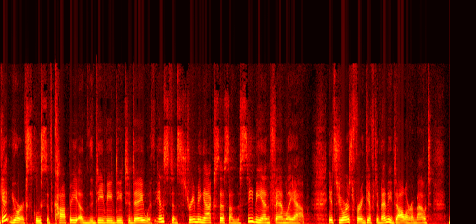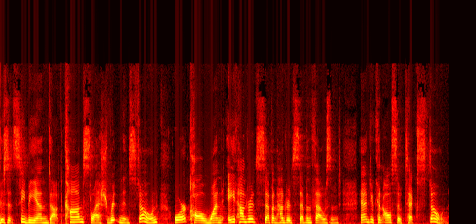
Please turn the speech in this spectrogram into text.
Get your exclusive copy of the DVD today with instant streaming access on the CBN Family app. It's yours for a gift of any dollar amount. Visit cbn.com slash written in stone or call 1-800-700-7000. And you can also text STONE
